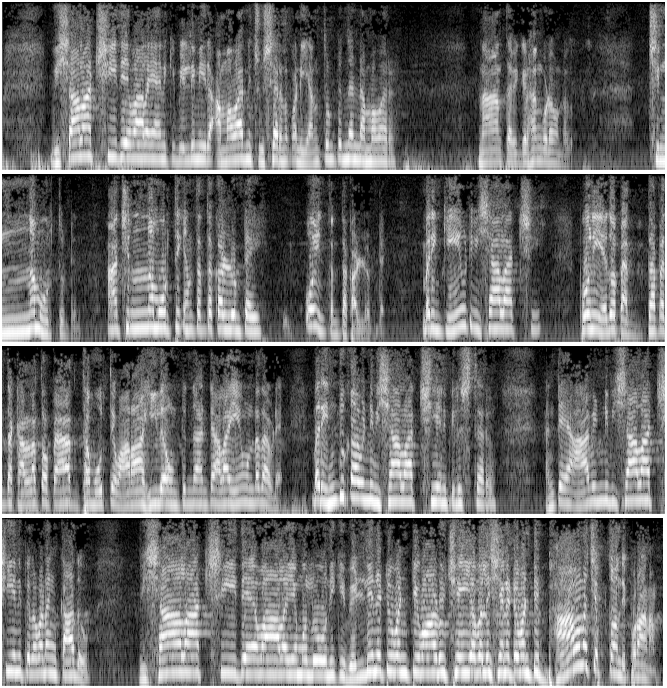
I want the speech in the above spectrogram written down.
విశాలాక్షి దేవాలయానికి వెళ్ళి మీరు అమ్మవారిని చూశారనుకోండి ఎంత ఉంటుందండి అమ్మవారు? నా అంత విగ్రహం కూడా ఉండదు. చిన్న మూర్తి ఉంటుంది ఆ చిన్న మూర్తికి ఎంతంత కళ్ళు ఉంటాయి ఓ ఇంతంత కళ్ళు ఉంటాయి మరి ఇంకేమిటి విశాలాక్షి? పోనీ ఏదో పెద్ద పెద్ద కళ్ళతో పెద్ద మూర్తి వారాహిలో ఉంటుందా అంటే అలా ఏం ఉండదు ఆవిడ. మరి ఎందుకు ఆవిడ్ని విశాలాక్షి అని పిలుస్తారు? అంటే ఆవిడ్ని విశాలాక్షి అని పిలవడం కాదు. విశాలాక్షి దేవాలయములోనికి వెళ్ళినటువంటి వాడు చేయవలసినటువంటి భావన చెప్తోంది పురాణం.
